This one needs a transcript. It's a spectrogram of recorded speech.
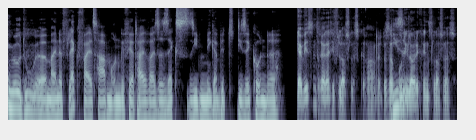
Oh, du, äh, meine FLAC-Files haben ungefähr teilweise 6, 7 Megabit die Sekunde. ja, wir sind relativ lossless gerade. Das ist auch gut, die Leute kriegen es lossless.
